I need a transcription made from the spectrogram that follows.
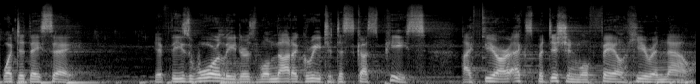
what did they say? If these war leaders will not agree to discuss peace, I fear our expedition will fail here and now.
